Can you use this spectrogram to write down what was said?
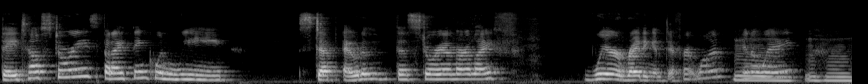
they tell stories, but I think when we step out of the story of our life, we're writing a different one in a way. Mm-hmm.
